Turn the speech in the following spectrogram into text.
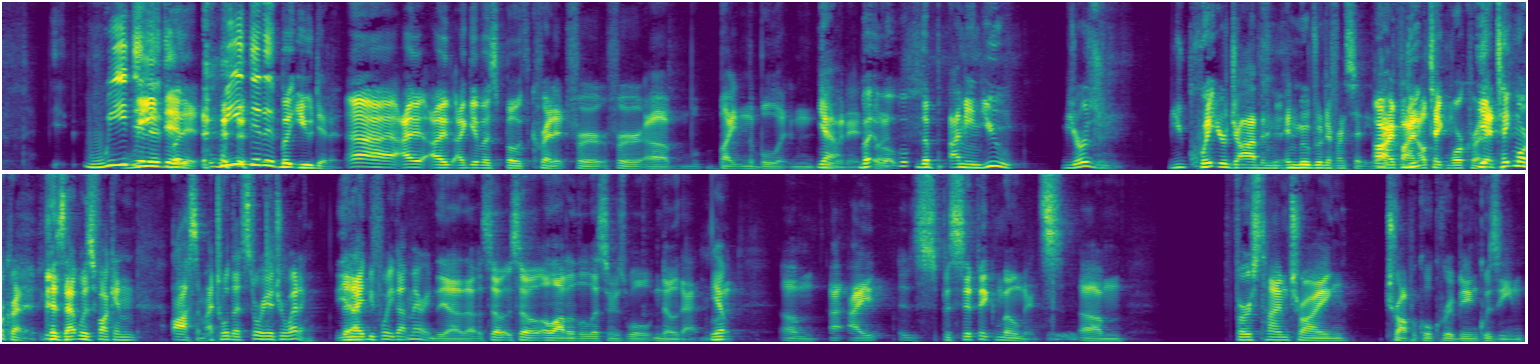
We did We it. did but- it. we did it, but you did it. Uh, I, I I give us both credit for for uh, biting the bullet and Yeah, doing it. but, the I mean, you yours, you quit your job and, and moved to a different city. all right, Like, fine. you- I'll take more credit. Yeah, take more credit because that was fucking awesome. I told that story at your wedding the Yeah. night before you got married. Yeah, that, was, so so a lot of the listeners will know that. Yep. But, um, I, I specific moments. Um, first time trying tropical Caribbean cuisine.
